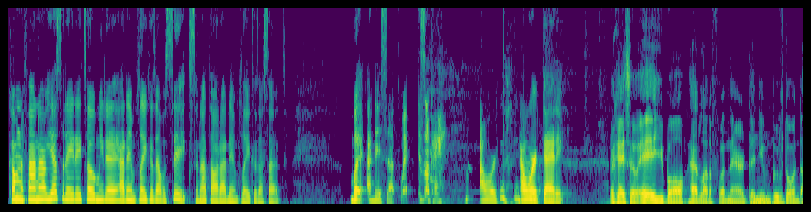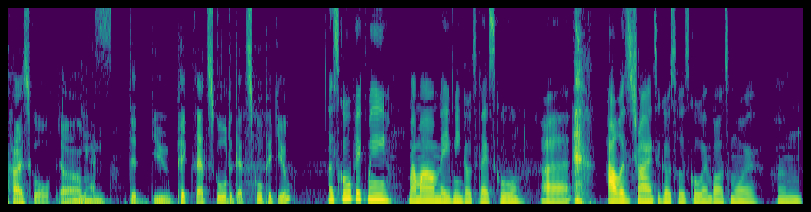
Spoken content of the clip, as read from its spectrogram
coming to find out yesterday, they told me that I didn't play because I was six, and I thought I didn't play because I sucked. But I did suck. But it's okay. I worked. I worked at it. Okay, so AAU ball had a lot of fun there. Then you moved on to high school. Um, Yes. Did you pick that school? Did that school pick you? The school picked me. My mom made me go to that school. Uh, I was trying to go to a school in Baltimore. Um,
